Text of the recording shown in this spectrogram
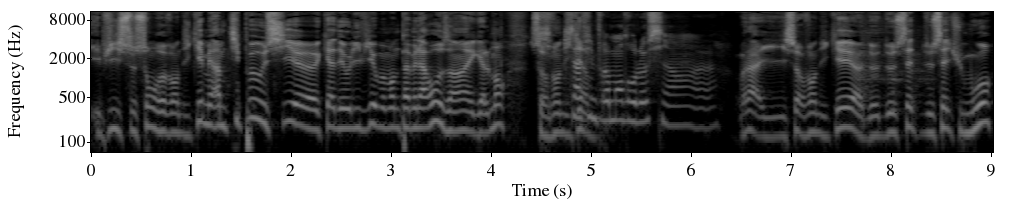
et puis ils se sont revendiqués, mais un petit peu aussi euh, Cad et Olivier au moment de Pamela Rose hein, également se C'est revendiquer. un film vraiment drôle aussi. hein, euh. Voilà, ils se revendiquaient euh, de, de, cette, de cet humour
